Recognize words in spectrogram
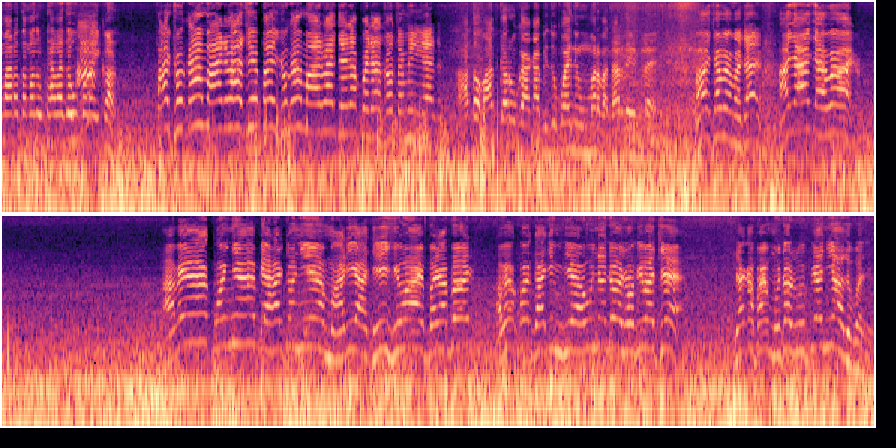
અમારે તમને ઉઠાવવા જવું પડે કણ. પાછું કા મારવા છે પાછું કા મારવા જરા પડ્યા છો તમે યાર. હા તો વાત કરું કાકા બીજું કોઈ ની ઉંમર વધારે દે એટલે. હા તમે વધારે. આજ આજ હવે હવે કોઈને બેહાડતો નહીં મારી હાજરી સિવાય બરાબર? હવે કોઈ ગાડી આવું ના જો છોકરી વાત છે. જાકા ભાઈ હું તો રૂપિયા નહીં આલું પછી.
